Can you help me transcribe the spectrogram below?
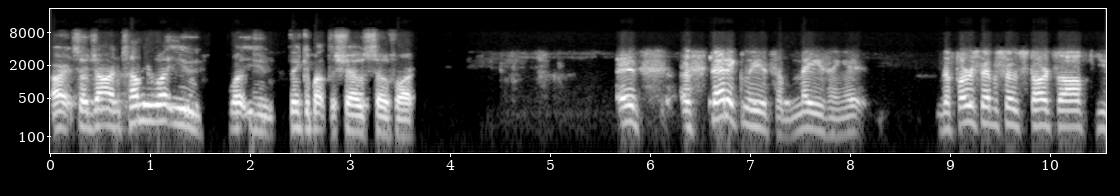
All right, so John, tell me what you what you think about the show so far. It's aesthetically, it's amazing. It, the first episode starts off, you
